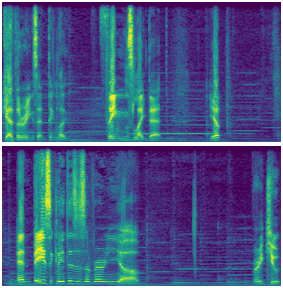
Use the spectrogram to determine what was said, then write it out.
gatherings and things like things like that Yep. And basically, this is a very, um, very cute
